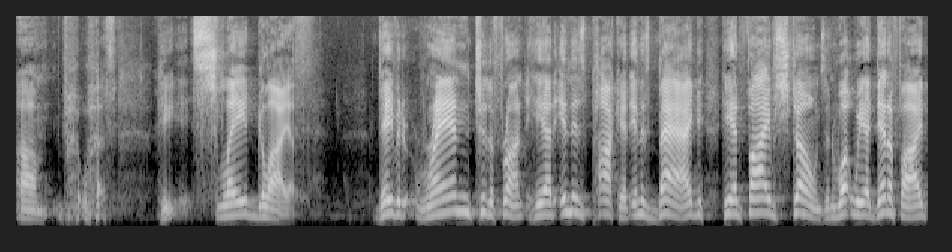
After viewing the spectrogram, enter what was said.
Um, but was he slayed Goliath David ran to the front. He had in his pocket, in his bag, he had five stones. And what we identified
